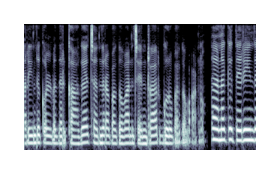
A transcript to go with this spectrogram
அறிந்து கொள்வதற்காக சந்திர பகவான் சென்றார் குரு பகவானும். தனக்கு தெரிந்த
